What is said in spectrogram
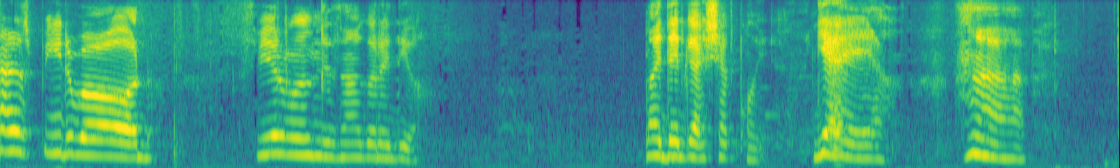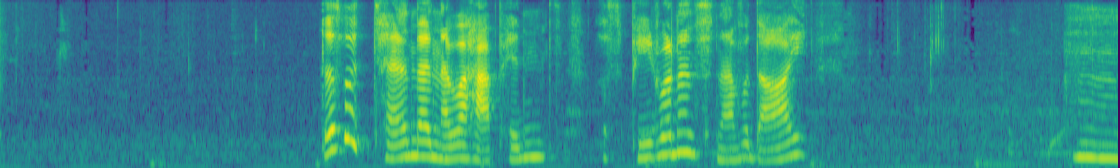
Tried to speed run. Speedrunning is not a good idea. My dad got a checkpoint. Yeah. Does a 10 that never happens? The speedrunners never die? Hmm.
